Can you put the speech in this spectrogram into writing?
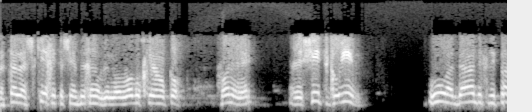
רצה להשכיח את השם, דרך אגב, זה מאוד מזכיר לנו פה. בואו נראה. ראשית גויים, הוא הדעת דקליפה.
